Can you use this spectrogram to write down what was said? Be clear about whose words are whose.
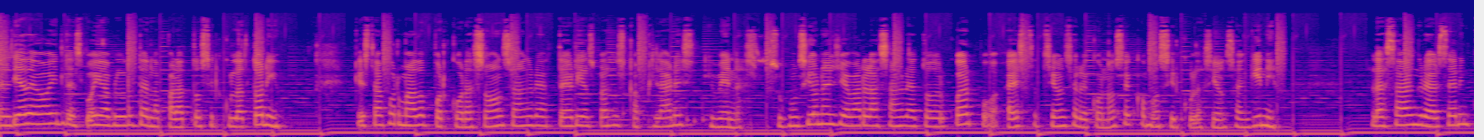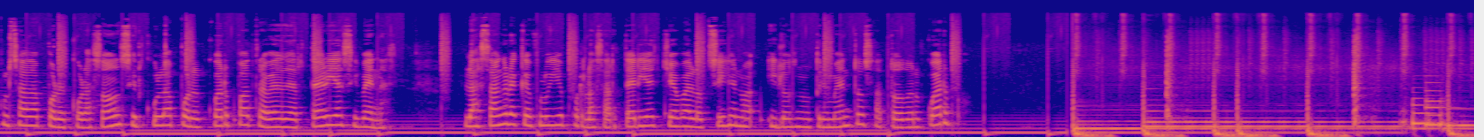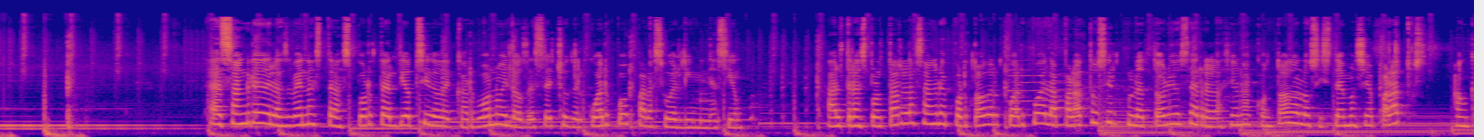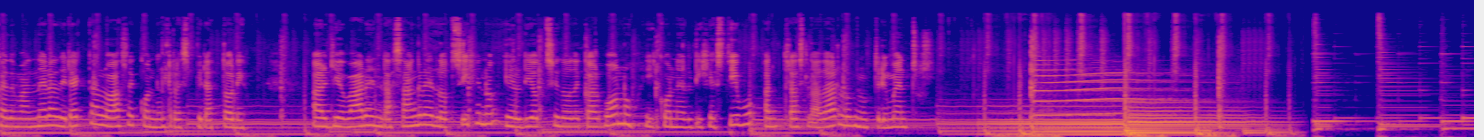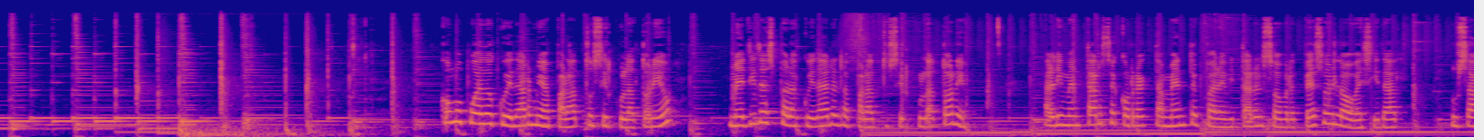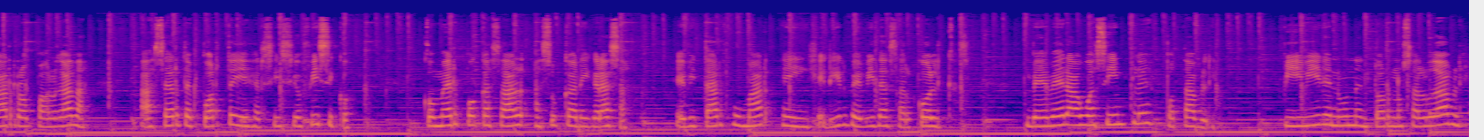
Speaker 1: El día de hoy les voy a hablar del aparato circulatorio, que está formado por corazón, sangre, arterias, vasos capilares y venas. Su función es llevar la sangre a todo el cuerpo. A esta acción se le conoce como circulación sanguínea. La sangre, al ser impulsada por el corazón, circula por el cuerpo a través de arterias y venas. La sangre que fluye por las arterias lleva el oxígeno y los nutrimentos a todo el cuerpo. La sangre de las venas transporta el dióxido de carbono y los desechos del cuerpo para su eliminación. Al transportar la sangre por todo el cuerpo, el aparato circulatorio se relaciona con todos los sistemas y aparatos, aunque de manera directa lo hace con el respiratorio, al llevar en la sangre el oxígeno y el dióxido de carbono y con el digestivo al trasladar los nutrimentos. ¿Cómo puedo cuidar mi aparato circulatorio? Medidas para cuidar el aparato circulatorio. Alimentarse correctamente para evitar el sobrepeso y la obesidad. Usar ropa holgada. Hacer deporte y ejercicio físico. Comer poca sal, azúcar y grasa. Evitar fumar e ingerir bebidas alcohólicas. Beber agua simple, potable. Vivir en un entorno saludable.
